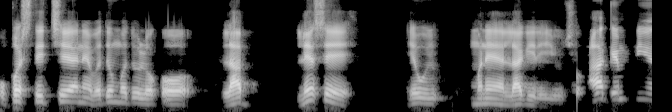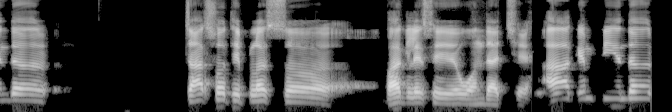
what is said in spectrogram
ઉપસ્થિત છે અને વધુમાં વધુ લોકો લાભ લેશે એવું મને લાગી રહ્યું છે. આ કેમ્પની અંદર ચારસો થી પ્લસ ભાગ લેશે એવો અંદાજ છે. આ કેમ્પની અંદર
